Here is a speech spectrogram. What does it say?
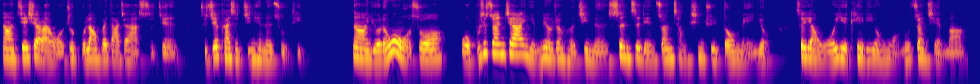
那接下来我就不浪费大家的时间，直接开始今天的主题。那有人问我说：“我不是专家，也没有任何技能，甚至连专长兴趣都没有，这样我也可以利用网络赚钱吗？”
